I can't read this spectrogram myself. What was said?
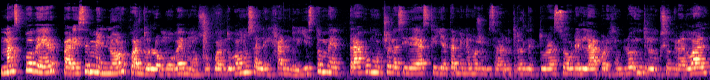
más poder parece menor cuando lo movemos o cuando vamos alejando. Y esto me trajo mucho las ideas que ya también hemos revisado en otras lecturas sobre la, por ejemplo, introducción gradual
